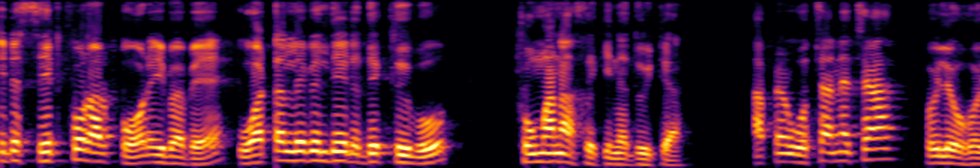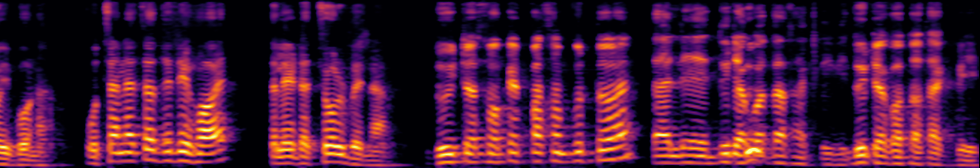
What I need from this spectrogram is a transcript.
এটা সেট করার পর এইভাবে ওয়াটার লেভেল দিয়ে এটা দেখতে হইব সমান আছে কিনা দুইটা। আপনার ওচা নেচা হইলেও হইব না। ওচা নেচা যদি হয়, তাহলে এটা চলবে না। দুইটা সকেট পাসাম করতে হয়। তাহলে দুইটা কথা থাকবে দুইটা কথা থাকবে।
